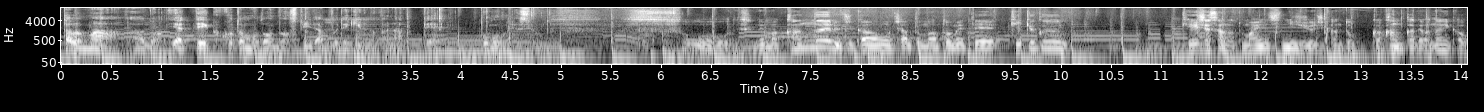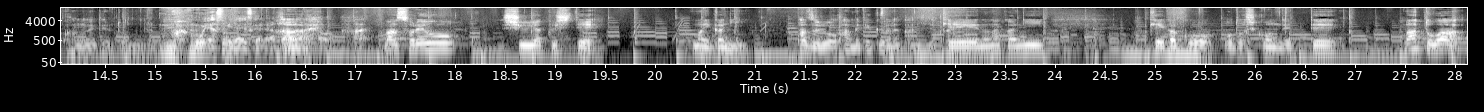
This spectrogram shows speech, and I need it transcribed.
多分まああのやっていくこともどんどんスピードアップできるのかなって思うんですよ。そうですね、まあ、考える時間をちゃんとまとめて結局経営者さんだと毎日24時間どっかかんかでは何かを考えてると思うので、まあもう休みないですから頭の中は。はい。まあそれを集約して、まあ、いかにパズルをはめていくような感じで経営の中に計画を落とし込んでって、まあ、あとは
